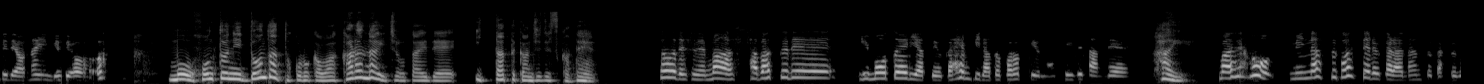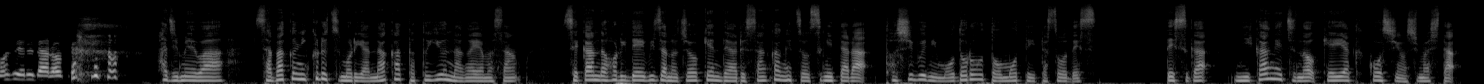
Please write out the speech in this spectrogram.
けではないんですよ。もう本当にどんなところかわからない状態で行ったって感じですかね。そうですね、まあ、砂漠でリモートエリアというか、偏僻なところっていうのを聞いてたんで、はい。まあでも、みんな過ごしてるから、なんとか過ごせるだろう初めは砂漠に来るつもりはなかったという永山さん。セカンドホリデービザの条件である3ヶ月を過ぎたら都市部に戻ろうと思っていたそうです。ですが、2ヶ月の契約更新をしました。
